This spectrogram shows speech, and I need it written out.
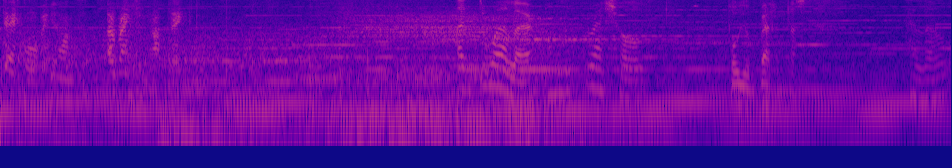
Dead orbit wants a ranking update. A dweller on the threshold. For your betterness. Hello,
